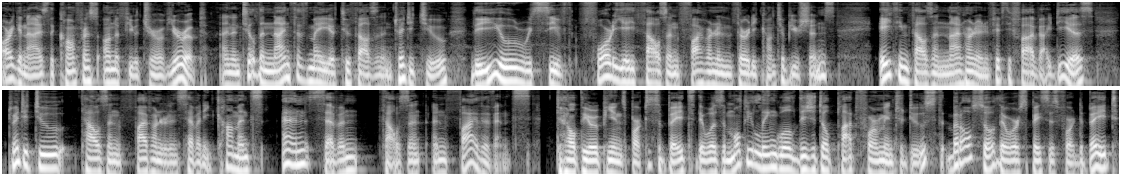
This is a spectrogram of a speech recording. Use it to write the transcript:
organized the Conference on the Future of Europe, and until the 9th of May of 2022, the EU received 48,530 contributions, 18,955 ideas, 22,570 comments, and 7,005 events. To help Europeans participate, there was a multilingual digital platform introduced, but also there were spaces for debate,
